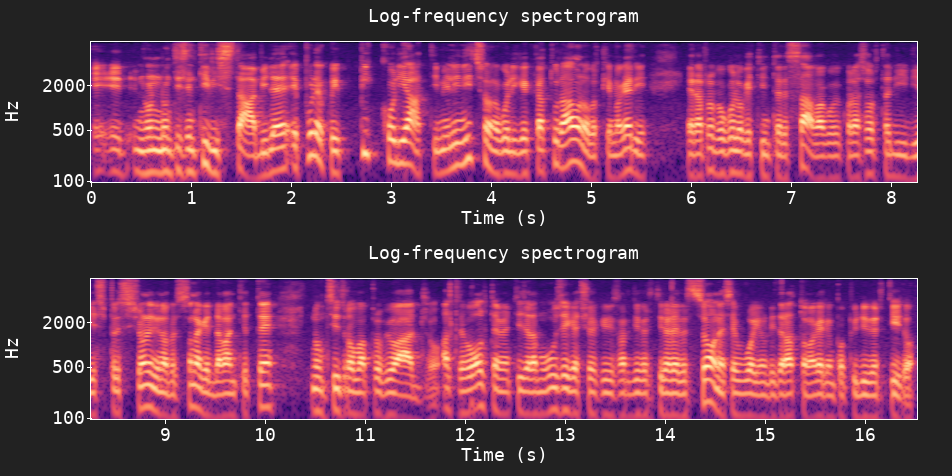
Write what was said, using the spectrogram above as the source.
e, e non, non, ti sentivi stabile, eppure quei piccoli attimi all'inizio erano quelli che catturavano perché magari era proprio quello che ti interessava, quella sorta di, di, espressione di una persona che davanti a te non si trova a proprio agio. Altre volte metti della musica e cerchi di far divertire le persone, se vuoi un ritratto magari un po' più divertito.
